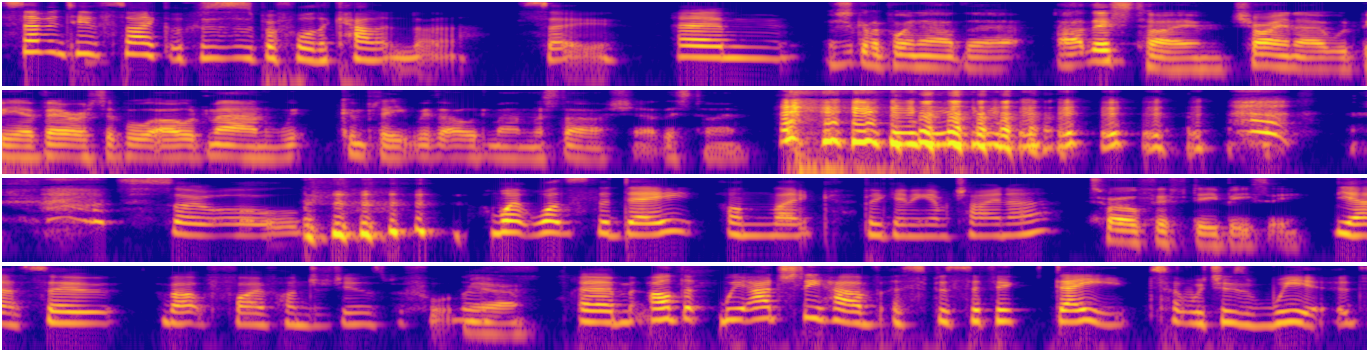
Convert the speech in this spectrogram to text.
seventeenth cycle because this is before the calendar. So um I'm just going to point out that at this time, China would be a veritable old man, wi- complete with old man moustache. At this time, so old. What what's the date on like beginning of China? 1250 BC. Yeah, so about 500 years before this. Yeah. Um, other we actually have a specific date, which is weird,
